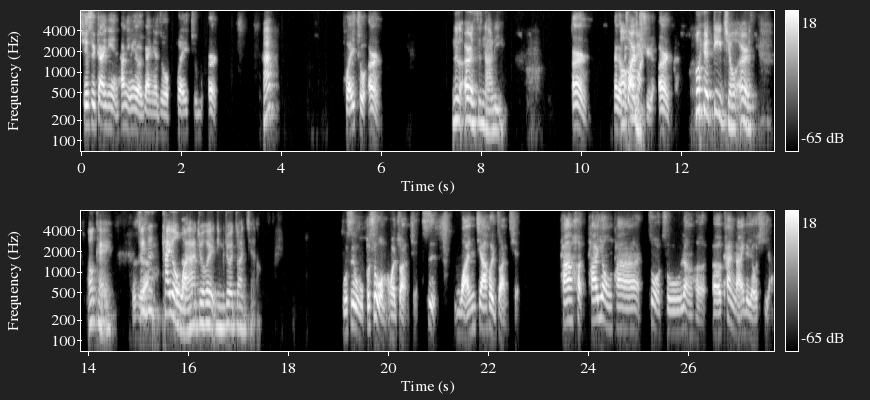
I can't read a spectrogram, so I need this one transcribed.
其实概念它里面有个概念叫做 Play to Earn 啊，Play to Earn，那个 Earth 是哪里？Earn 那个赚取 Earn，我以为地球 Earth，OK，、所以是他有玩，啊就会，你们就会赚钱不是我，不是我们会赚钱，是玩家会赚钱。他他用他做出任何呃，看哪一个游戏啊，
